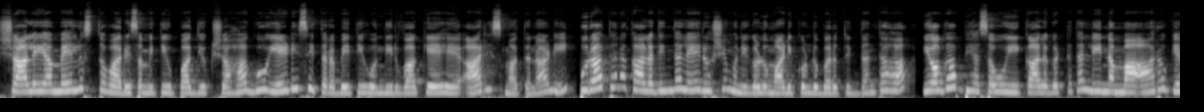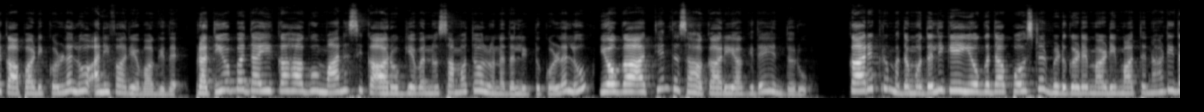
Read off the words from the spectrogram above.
ಶಾಲೆಯ ಮೇಲುಸ್ತುವಾರಿ ಸಮಿತಿ ಉಪಾಧ್ಯಕ್ಷ ಹಾಗೂ ಎಡಿಸಿ ತರಬೇತಿ ಹೊಂದಿರುವ ಕೆಎ ಆರಿಸ್ ಮಾತನಾಡಿ, ಪುರಾತನ ಕಾಲದಿಂದಲೇ ಋಷಿಮುನಿಗಳು ಮಾಡಿಕೊಂಡು ಬರುತ್ತಿದ್ದಂತಹ ಯೋಗಾಭ್ಯಾಸವು ಈ ಕಾಲಘಟ್ಟದಲ್ಲಿ ನಮ್ಮ ಆರೋಗ್ಯ ಕಾಪಾಡಿಕೊಳ್ಳಲು ಅನಿವಾರ್ಯವಾಗಿದೆ. ಪ್ರತಿಯೊಬ್ಬ ದೈಹಿಕ ಹಾಗೂ ಮಾನಸಿಕ ಆರೋಗ್ಯವನ್ನು ಸಮತೋಲನದಲ್ಲಿಟ್ಟುಕೊಳ್ಳಲು ಯೋಗ ಅತ್ಯಂತ ಸಹಕಾರಿಯಾಗಿದೆ ಎಂದರು. ಕಾರ್ಯಕ್ರಮದ ಮೊದಲಿಗೆ ಯೋಗದ ಪೋಸ್ಟರ್ ಬಿಡುಗಡೆ ಮಾಡಿ ಮಾತನಾಡಿದ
